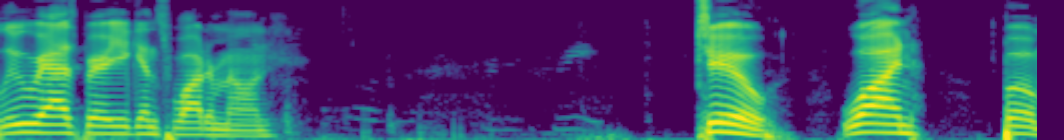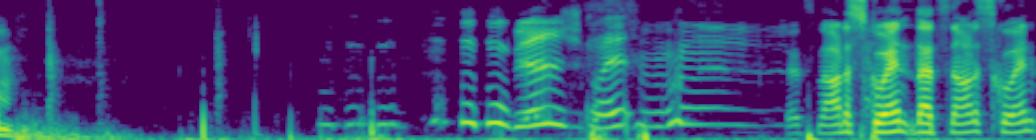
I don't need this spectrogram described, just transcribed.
Blue raspberry against watermelon. Two, one, boom. That's not a squint. That's not a squint.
